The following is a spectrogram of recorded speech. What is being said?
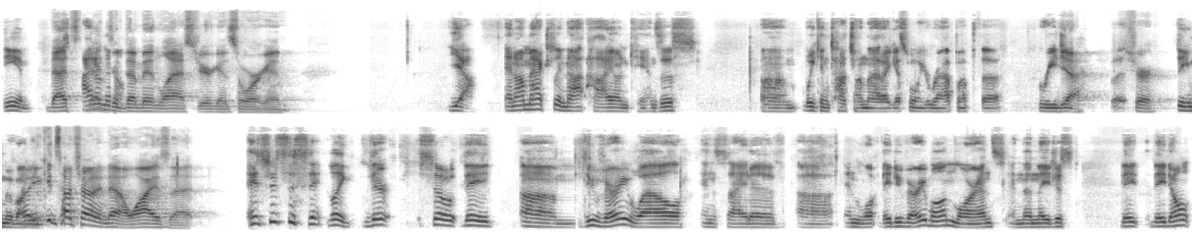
team. That's I don't know. them in last year against Oregon. Yeah, and I'm actually not high on Kansas. Um, we can touch on that, I guess, when we wrap up the region. Yeah, but sure. so you can move on. Oh, you can touch on it now. Why is that? it's just the same like they're so they um do very well inside of uh and Lo- they do very well in lawrence and then they just they they don't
